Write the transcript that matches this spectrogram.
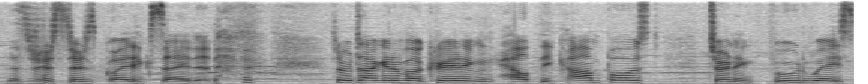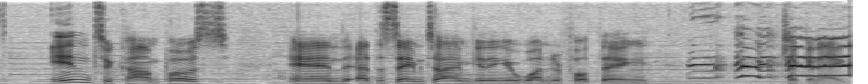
this rooster's quite excited. so we're talking about creating healthy compost, turning food waste into compost, and at the same time getting a wonderful thing, chicken eggs.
